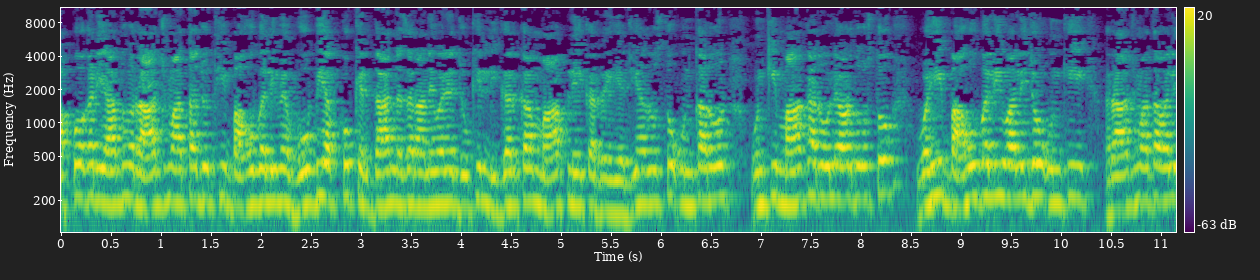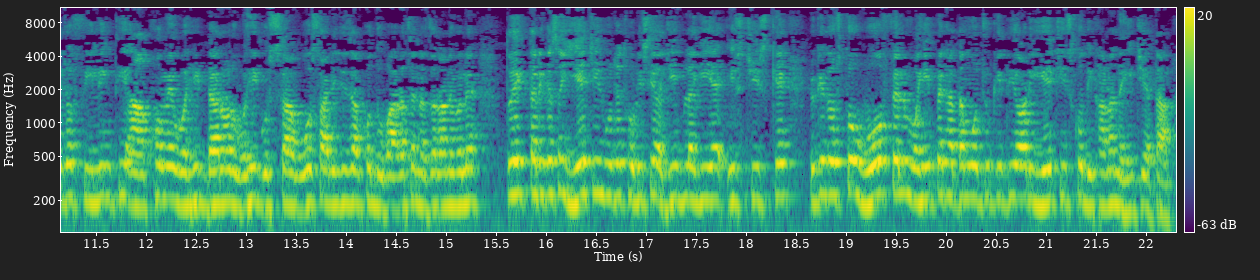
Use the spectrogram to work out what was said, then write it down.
आपको अगर याद हो, राजमाता जो थी बाहुबली में, वो भी आपको किरदार नज़र आने वाले जो कि लीगर का माँ प्ले कर रही है। जी हाँ दोस्तों, उनका रोल उनकी माँ का रोल है। और दोस्तों, वही बाहुबली वाली जो उनकी राजमाता वाली जो फीलिंग थी आँखों में, वही डर और वही गुस्सा, वो सारी चीज़ आपको दोबारा से नज़र आने वाले तो एक तरीके से ये चीज़ मुझे थोड़ी सी अजीब लगी है, इस चीज़ के, क्योंकि दोस्तों वो फ़िल्म वहीं पे खत्म हो चुकी थी और ये चीज़ को दिखाना नहीं चाहिए था।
